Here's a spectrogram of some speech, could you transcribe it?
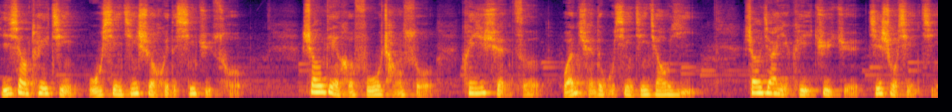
一项推进无现金社会的新举措：商店和服务场所可以选择完全的无现金交易，商家也可以拒绝接受现金。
